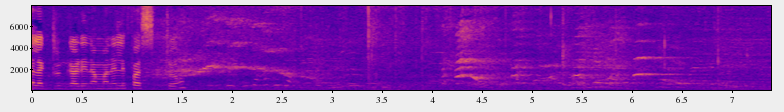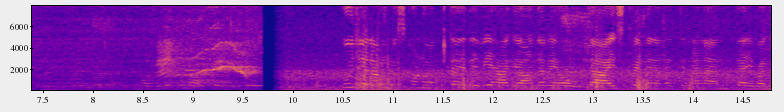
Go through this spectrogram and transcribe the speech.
ಎಲೆಕ್ಟ್ರಿಕ್ ಗಾಡಿ ನಮ್ಮ ಮನೇಲಿ ಫಸ್ಟು ಪೂಜೆ ಎಲ್ಲ ಮುಗಿಸ್ಕೊಂಡು ಹೋಗ್ತಾ ಇದ್ದೀವಿ. ಹಾಗೆ ಆನ್ ದ ವೇ ಹೋಗ್ತಾ ಐಸ್ ಕ್ರೀಮ್ ಏನಾದ್ರು ತಿನ್ನೋಣ ಅಂತ ಇವಾಗ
